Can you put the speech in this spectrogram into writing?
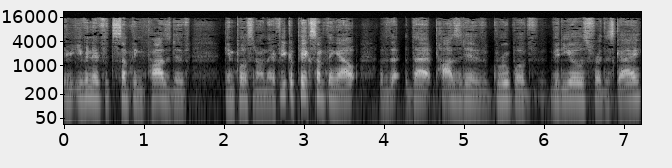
even if it's something positive, getting posted on there. If you could pick something out of the, that positive group of videos for this guy,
